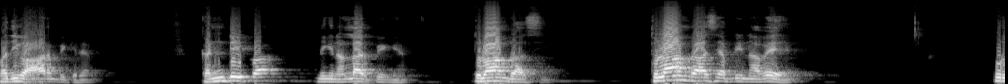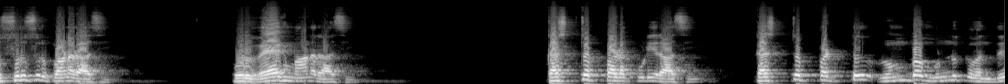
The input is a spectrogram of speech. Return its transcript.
பதிவை ஆரம்பிக்கிறேன். கண்டிப்பா நீங்க நல்லா இருப்பீங்க. துலாம் ராசி. துலாம் ராசி அப்படின்னாவே ஒரு சுறுசுறுப்பான ராசி ஒரு வேகமான ராசி கஷ்டப்படக்கூடிய ராசி கஷ்டப்பட்டு ரொம்ப முன்னுக்கு வந்து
